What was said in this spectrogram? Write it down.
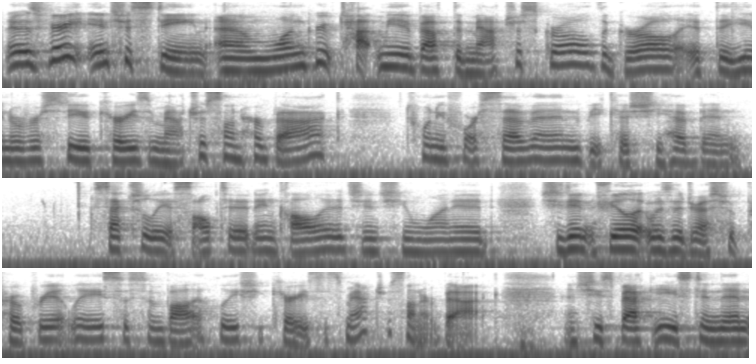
And it was very interesting. Um, one group taught me about the mattress girl, the girl at the university who carries a mattress on her back 24-7 because she had been sexually assaulted in college and she wanted, she didn't feel it was addressed appropriately, so symbolically she carries this mattress on her back. And she's back east and then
